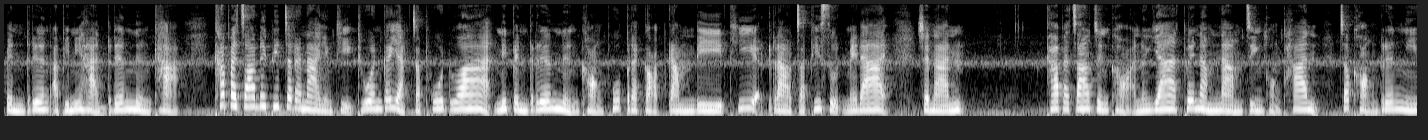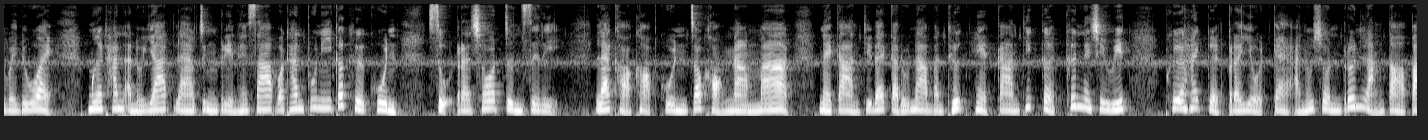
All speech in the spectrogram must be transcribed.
เป็นเรื่องอภินิหารเรื่องหนึ่งค่ะ ข้าพเจ้าได้พิจารณาอย่างถี่ถ้วนก็อยากจะพูดว่านี่เป็นเรื่องหนึ่งของผู้ประกอบกรรมดีที่เราจะพิสูจน์ไม่ได้ ฉะนั้น ข้าพเจ้าจึงขออนุญาตเพื่อนำนำจริงของท่านเจ้าของเรื่องนี้ไว้ด้วย เมื่อท่านอนุญาตแล้วจึงเรียนให้ทราบว่าท่านผู้นี้ก็คือคุณสุรโชตจุนสิริ และขอขอบคุณเจ้าของนามมาก ในการที่ได้กรุณาบันทึกเหตุการณ์ที่เกิดขึ้นในชีวิต เพื่อให้เกิดประโยชน์แก่อนุชนรุ่นหลังต่อไป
